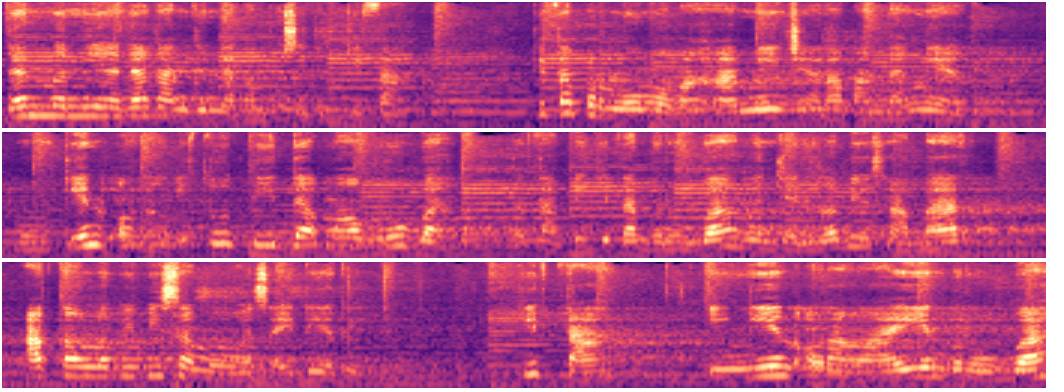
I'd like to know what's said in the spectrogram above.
dan meniadakan tindakan positif kita. Kita perlu memahami cara pandangnya. Mungkin orang itu tidak mau berubah, tetapi kita berubah menjadi lebih sabar atau lebih bisa menguasai diri. Kita ingin orang lain berubah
